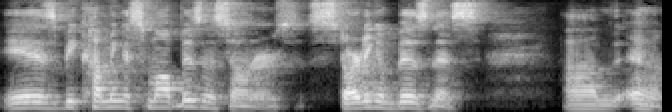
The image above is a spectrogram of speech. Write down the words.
is becoming a small business owner, starting a business. Um, uh,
